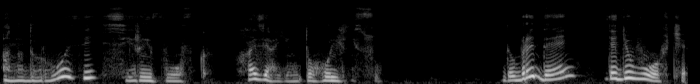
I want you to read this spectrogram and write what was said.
А на дорозі сірий вовк, хазяїн того лісу. Добрий день, дядю вовче,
